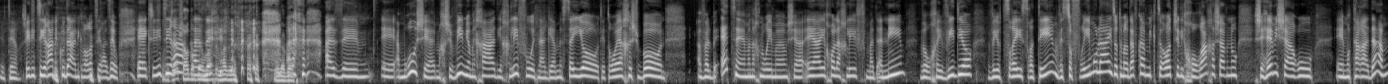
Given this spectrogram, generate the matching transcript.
יותר. כשהייתי צעירה, נקודה, אני כבר לא צעירה, זהו. אה, כשהייתי צעירה, אפשר לדבר, אז- מה זה, לדבר. אז אה, אה, אמרו שמחשבים יום אחד יחליפו את נהגי המשאיות, את רואי החשבון, אבל בעצם אנחנו רואים היום שה-AI יכול להחליף מדענים ועורכי וידאו ויוצרי סרטים וסופרים אולי, זאת אומרת דווקא מקצועות שלכאורה חשבנו שהם יישארו אה, מותר האדם,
